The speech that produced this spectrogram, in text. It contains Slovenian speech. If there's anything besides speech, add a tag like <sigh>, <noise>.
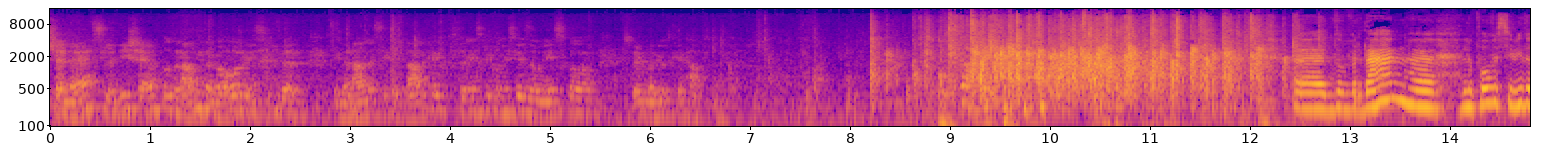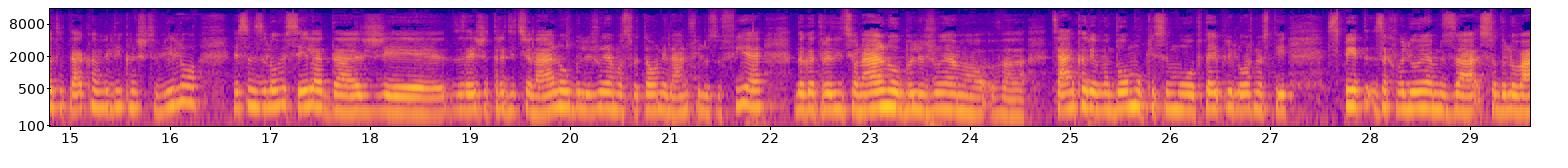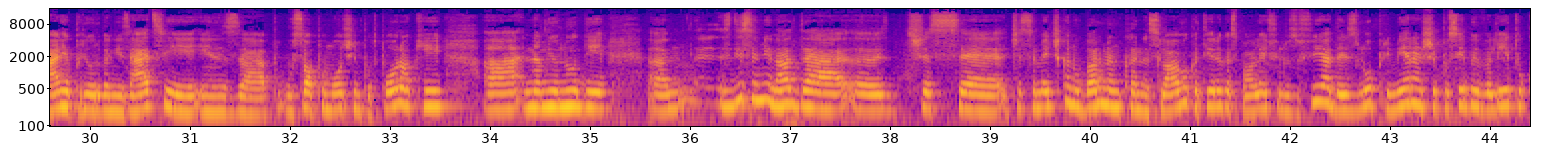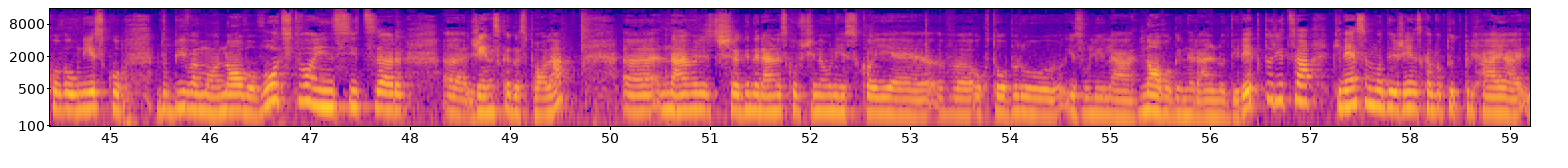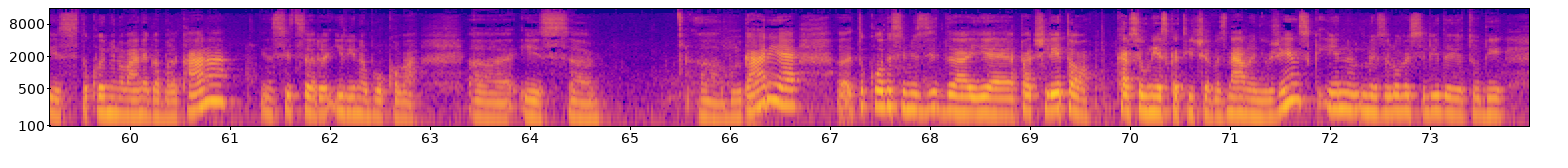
Še ne, sledi še en pozdravni nagovor in sicer generalne sekretarke Slovenske komisije za UNESCO, gospodin Marjutke Hafner. Eh, Dobar dan, eh, lepo vas je videti v takem velikem številu. Jaz sem zelo vesela, da že, zdaj že tradicionalno obeležujemo Svetovni dan filozofije, da ga tradicionalno obeležujemo v Cankarjevem domu, ki se mu ob tej priložnosti spet zahvaljujem za sodelovanje pri organizaciji in za vso pomoč in podporo, ki uh, nam jo nudi. Um, zdi se mi, no, da če se, če se mečkan obrnem k naslovu, katerega spola je filozofija, da je zelo primeren, še posebej v letu, ko v UNESCO dobivamo novo vodstvo in sicer uh, ženskega spola. Uh, namreč Generalna skupščina UNESCO je v oktobru izvolila novo generalno direktorico, ki ne samo, da je ženska, ampak tudi prihaja iz tako imenovanega Balkana in sicer Irina Bokova uh, iz. Uh, Bolgarije. Eh, tako da se mi zdi, da je pač leto, kar se UNESCO tiče, v znamenju žensk in me zelo veseli, da je tudi uh,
